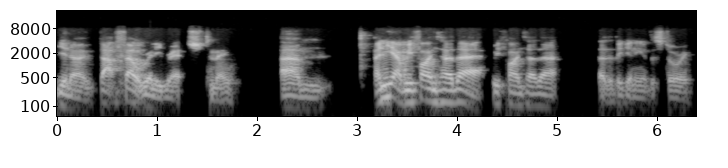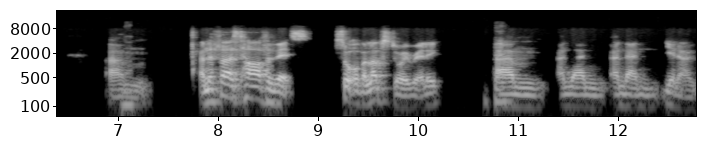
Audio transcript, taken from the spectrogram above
you know that felt really rich to me. Um, and yeah, we find her there. We find her there at the beginning of the story. Um, and the first half of it's sort of a love story, really. Okay. Um, and then and then you know,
